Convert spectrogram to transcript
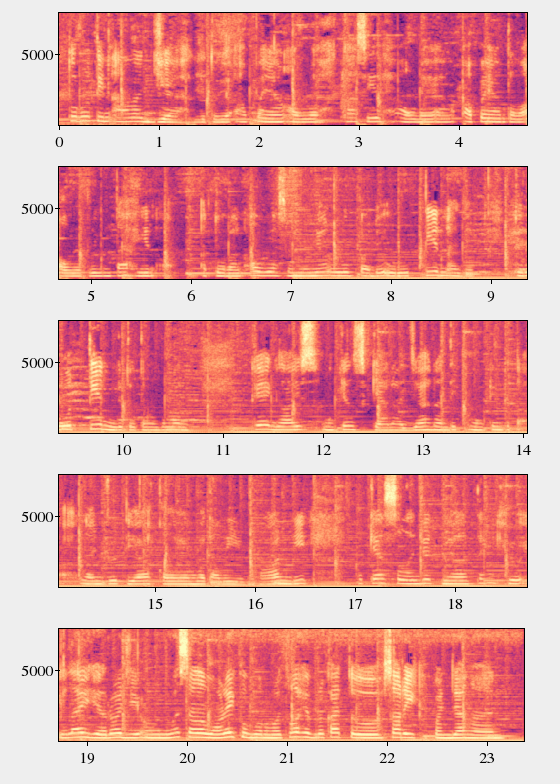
turutin aja gitu ya apa yang Allah kasih Allah yang apa yang telah Allah perintahin aturan Allah semuanya lu pada urutin aja turutin gitu teman-teman. Oke okay, guys mungkin sekian aja. Nanti mungkin kita lanjut ya. Kalau yang buat Imran di podcast selanjutnya. Thank you. Ilaihi roji'un wassalamualaikum warahmatullahi wabarakatuh. Sorry kepanjangan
